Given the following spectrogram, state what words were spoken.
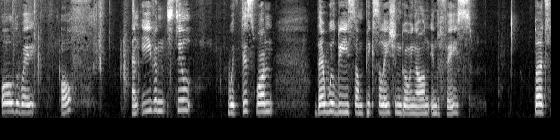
all the way off. And even still with this one, there will be some pixelation going on in the face. But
